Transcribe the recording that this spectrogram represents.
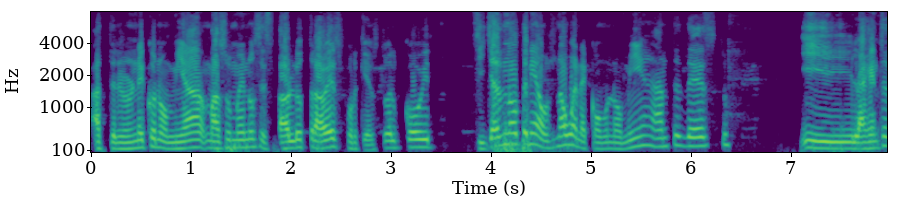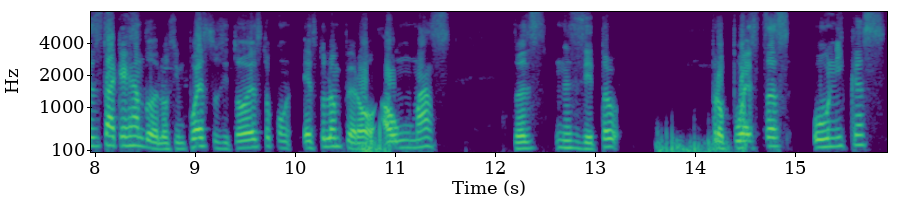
a tener una economía más o menos estable otra vez, porque esto del COVID, si ya no teníamos una buena economía antes de esto y la gente se está quejando de los impuestos y todo esto, esto lo empeoró aún más. Entonces necesito propuestas únicas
